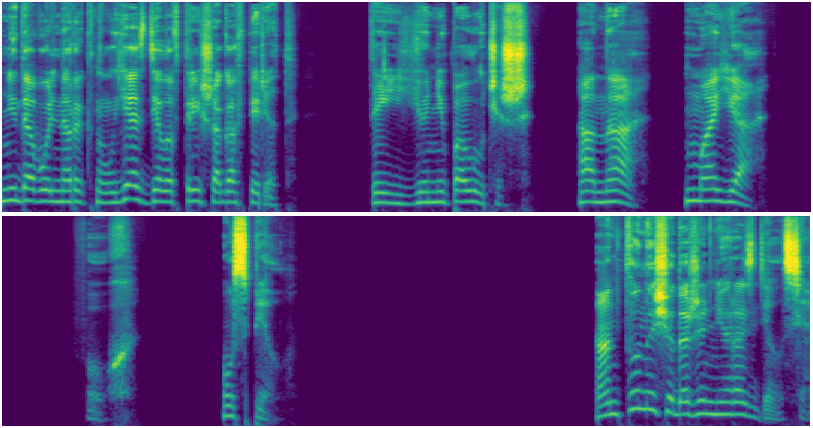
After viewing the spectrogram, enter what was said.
Недовольно рыкнул я, сделав три шага вперед. «Ты ее не получишь. Она моя». Фух, успел. Антон еще даже не разделся.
